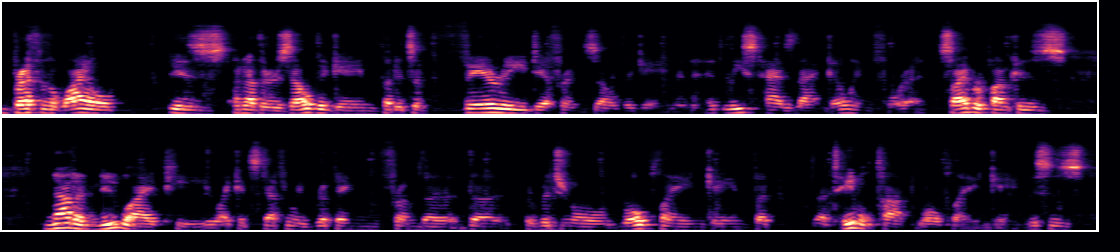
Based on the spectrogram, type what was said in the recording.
Breath of the Wild is another Zelda game, but it's a very different Zelda game, and at least has that going for it. Cyberpunk is not a new IP, like it's definitely ripping from the, the original role playing game, but a tabletop role playing game. This is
